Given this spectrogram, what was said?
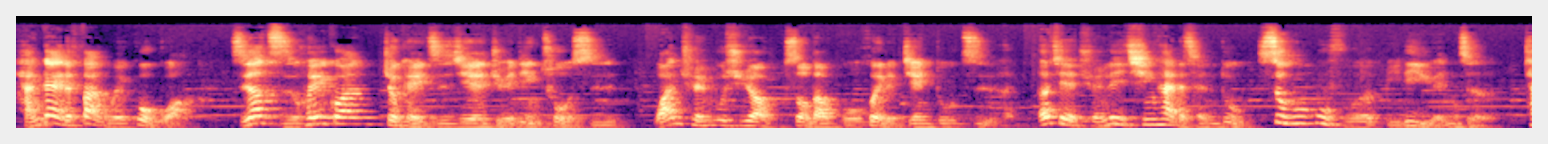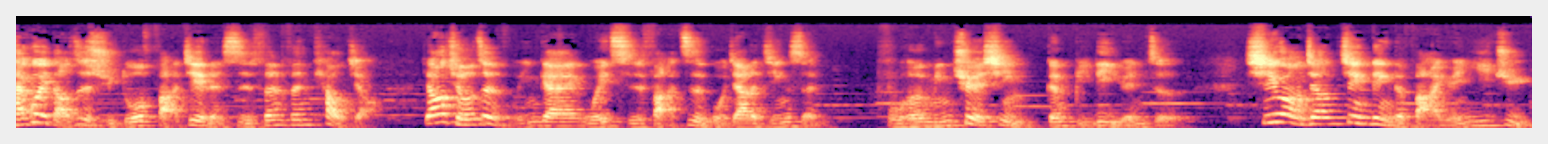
涵盖的范围过广，只要指挥官就可以直接决定措施，完全不需要受到国会的监督制衡。而且权力侵害的程度似乎不符合比例原则，才会导致许多法界人士纷纷跳脚。要求政府应该维持法治国家的精神，符合明确性跟比例原则，希望将禁令的法源依据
